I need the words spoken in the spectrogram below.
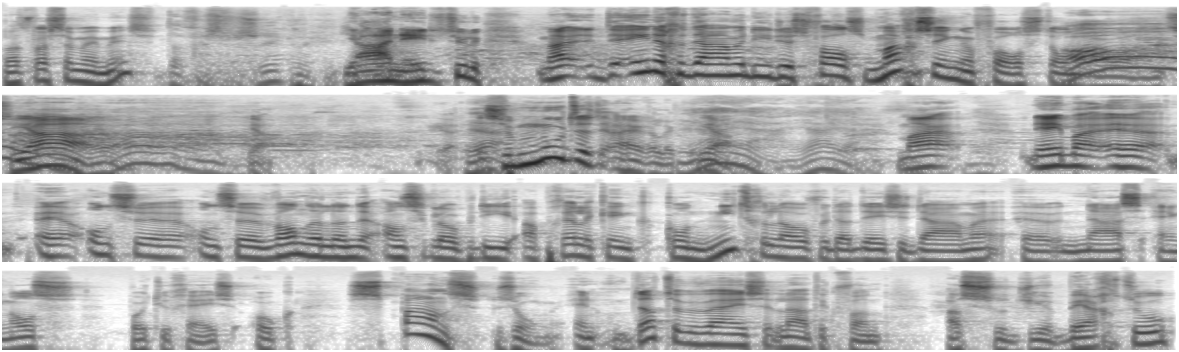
Wat was er mee mis? Dat was verschrikkelijk. Ja, nee, natuurlijk. Maar de enige dame die dus vals mag zingen, vals stond. Oh, ja, ja. ja. Ja. Ze moet het eigenlijk. Ja, ja, ja. ja, Maar Nee, maar uh, uh, onze, onze wandelende encyclopedie Aprellekink kon niet geloven dat deze dame uh, naast Engels, Portugees ook Spaans zong. En om dat te bewijzen laat ik van Astrid Gilberto,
